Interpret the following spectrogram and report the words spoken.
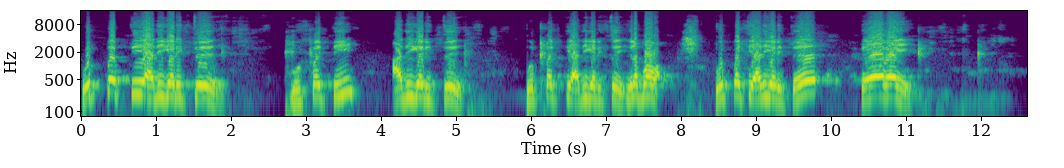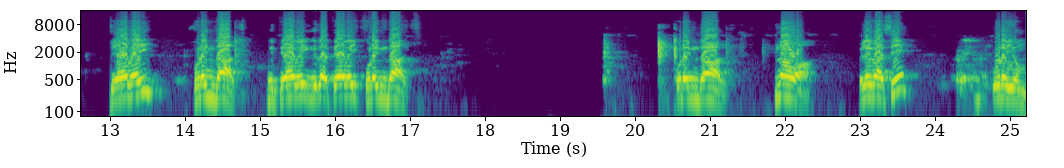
உற்பத்தி அதிகரித்து உற்பத்தி அதிகரித்து உற்பத்தி அதிகரித்து இதுல போவோம். உற்பத்தி அதிகரித்து தேவை தேவை குறைந்தால் இங்க தேவை தேவை குறைந்தால் குறைந்தால் என்னவா? விலைவாசி குறையும்.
